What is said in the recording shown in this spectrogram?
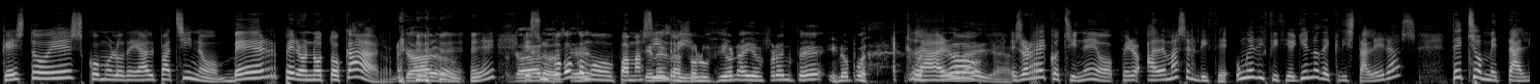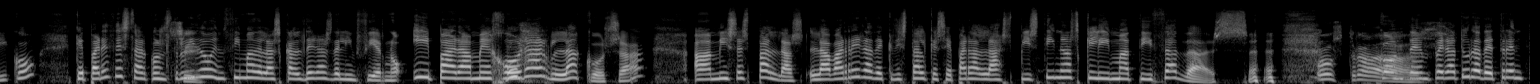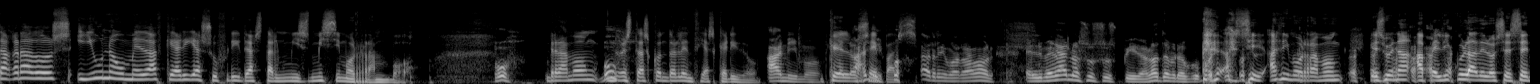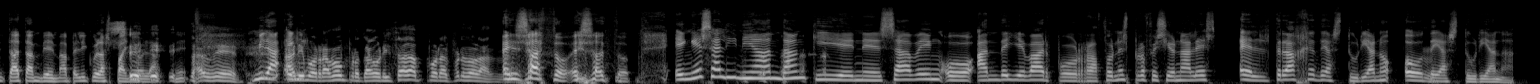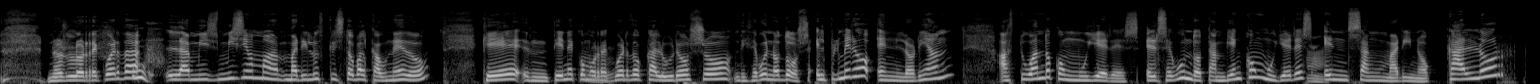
Que esto es como lo de Al Pacino, ver pero no tocar. Claro, ¿Eh? que es un poco que como para Tienes la solución ahí enfrente y no puedes Claro, ella. eso es recochineo. Pero además él dice, un edificio lleno de cristaleras, techo metálico, que parece estar construido encima de las calderas del infierno. Y para mejorar la cosa, a mis espaldas, la barrera de cristal que separa las piscinas climatizadas. ¡Ostras! Con temperatura de 30 grados y una humedad que haría sufrir hasta el mismísimo Rambo. Uf, Ramón, Uf. nuestras condolencias, querido. ánimo. Que lo ánimo, sepas. Ánimo, Ramón. El verano es un suspiro, no te preocupes. Sí, ánimo Ramón, que suena a película de los 60 también, a película española. Sí, ¿eh? también. Mira, en- Ánimo, Ramón, protagonizada por Alfredo Landa. Exacto, exacto. En esa línea andan quienes saben o han de llevar por razones profesionales el traje de asturiano o de asturiana. Nos lo recuerda la mismísima Mariluz Cristóbal Caunedo, que mm, tiene como recuerdo caluroso, dice, bueno, dos. El primero en Lorient, actuando con mujeres. El segundo también con mujeres Mm. en San Marino. Calor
